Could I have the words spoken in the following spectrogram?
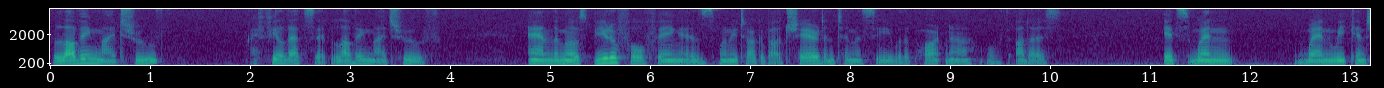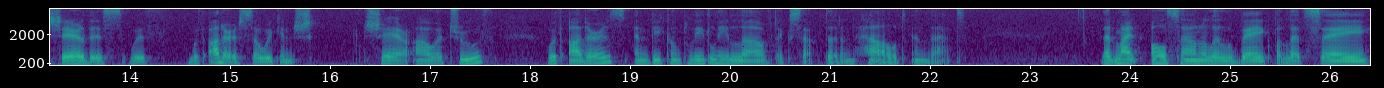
loving my truth. I feel that's it, loving my truth. And the most beautiful thing is when we talk about shared intimacy with a partner or with others, it's when when we can share this with with others so we can sh- share our truth with others and be completely loved, accepted, and held in that. That might all sound a little vague, but let's say,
